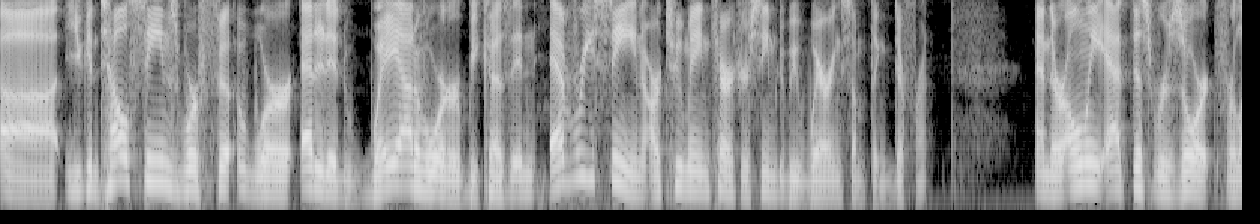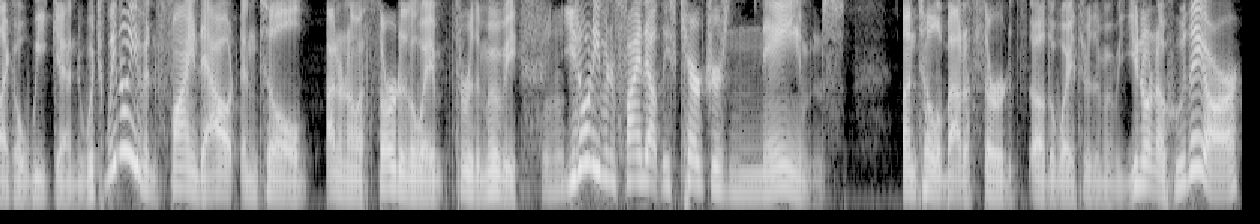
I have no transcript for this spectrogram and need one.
Uh, you can tell scenes were fi- were edited way out of order because in every scene, our two main characters seem to be wearing something different, and they're only at this resort for like a weekend, which we don't even find out until I don't know a third of the way through the movie. Mhm. You don't even find out these characters' names until about a third of the way through the movie. You don't know who they are.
